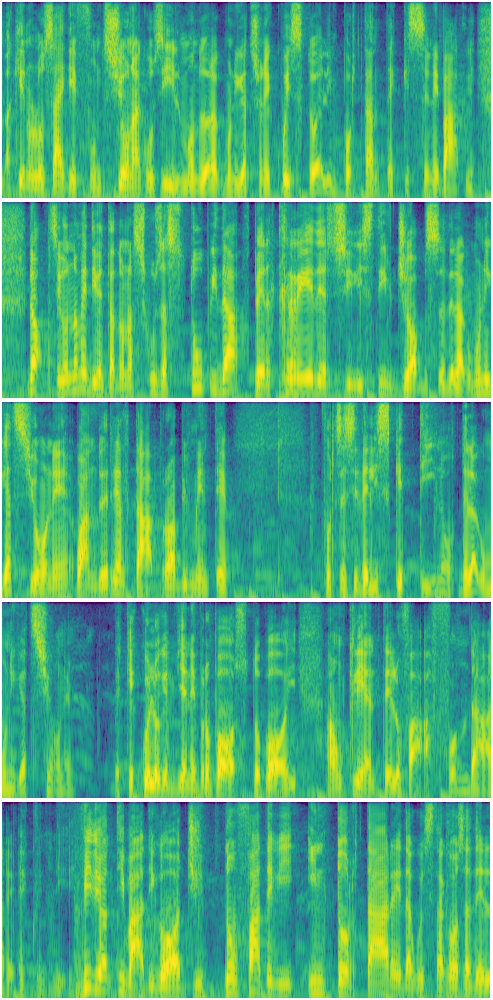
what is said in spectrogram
ma che non lo sai che funziona così il mondo della comunicazione? Questo è l'importante è che se ne parli. No, secondo me è diventata una scusa stupida per crederci gli Steve Jobs della comunicazione, quando in realtà probabilmente forse siete l'ischettino della comunicazione perché quello che viene proposto poi a un cliente lo fa affondare e quindi video antipatico oggi non fatevi intortare da questa cosa del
